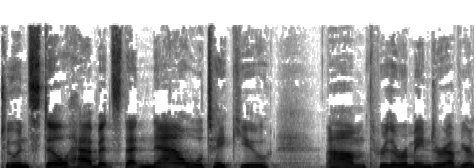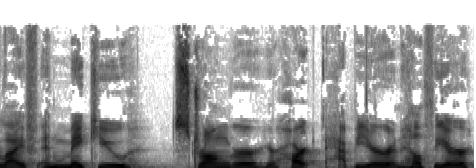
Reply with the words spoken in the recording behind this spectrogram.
to instill habits that now will take you um, through the remainder of your life and make you stronger, your heart happier and healthier.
